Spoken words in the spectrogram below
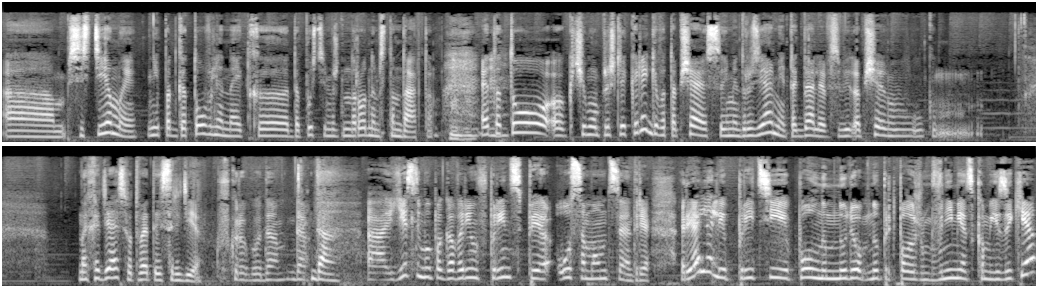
эм, системы, не подготовленной к, допустим, международным стандартам. Это то, э, к чему пришли коллеги, вот общаясь с своими друзьями и так далее, вообще находясь вот в этой среде. В кругу, да. да. Да. А Если мы поговорим, в принципе, о самом центре, реально ли прийти полным нулем, ну, предположим, в немецком языке,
